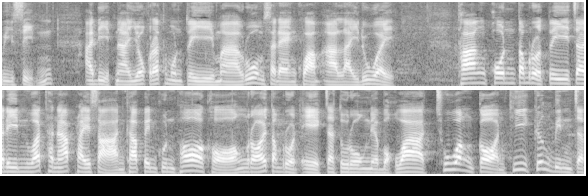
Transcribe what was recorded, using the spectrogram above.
วีสิน อดีตนายกรัฐมนตรีมาร่วมแสดงความอาลัยด้วย ทางพลตำรวจตรีจรินวัฒนไพศาลครับเป็นคุณพ่อของร้อยตำรวจเอกจตุรงเนี่ยบอกว่าช่วงก่อนที่เครื่องบินจะ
